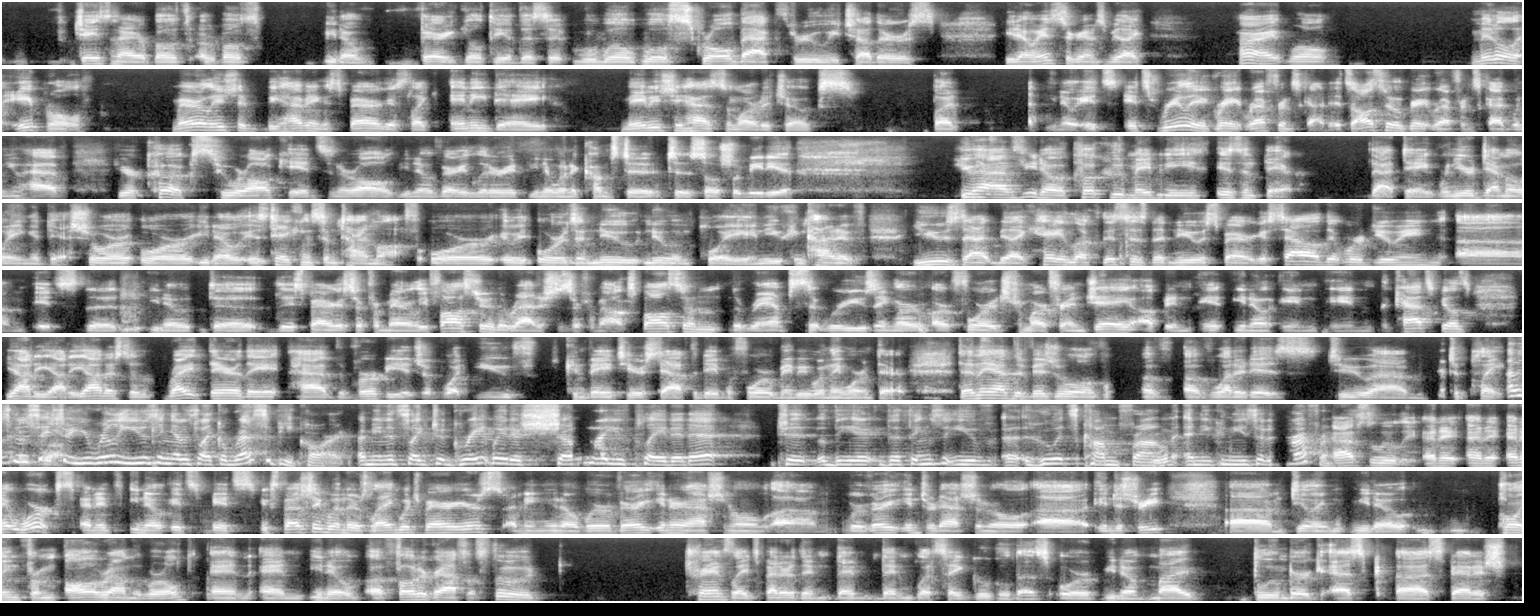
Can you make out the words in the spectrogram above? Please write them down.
Jason and I are both are both you know very guilty of this. It, we'll we'll scroll back through each other's you know Instagrams and be like, all right, well, middle of April, Marilee should be having asparagus like any day. Maybe she has some artichokes, but you know it's it's really a great reference guide. It's also a great reference guide when you have your cooks who are all kids and are all you know very literate you know when it comes to to social media. You have you know a cook who maybe isn't there that day when you're demoing a dish or or you know is taking some time off or or is a new new employee and you can kind of use that and be like hey look this is the new asparagus salad that we're doing. Um, it's the you know the the asparagus are from Marilee Foster the radishes are from Alex Balsam the ramps that we're using are, are foraged from our friend Jay up in, in you know in in the Catskills yada yada yada. So right there they have the verbiage of what you've conveyed to your staff the day before, maybe when they weren't there. Then they have the visual of, of, of what it is to um, to plate. I was going to say, well. so you're really using it as like a recipe card. I mean, it's like a great way to show how you've plated it, to the the things that you've uh, who it's come from and you can use it as reference. Absolutely. And it and it, and it works. And it's you know it's it's especially when there's language barriers. I mean you know we're a very international um, we're a very international uh, industry um, dealing you know pulling from all around the world. And and you know a photograph of food translates better than than than let's say google does or you know my bloomberg-esque uh, spanish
